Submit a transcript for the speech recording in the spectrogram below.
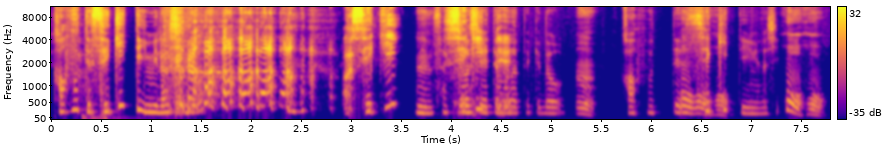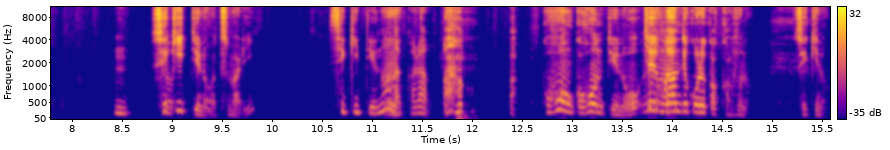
カフって咳って意味らしいよ。あ、咳？うん、さっき教えてもらったけど、うん。カフって咳って意味らしい。ほうほう。うん。咳っていうのはつまり？咳っていうのうんはだから、あ、コホンコホンっていうのを？で、なんでこれが花粉なの？咳なの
